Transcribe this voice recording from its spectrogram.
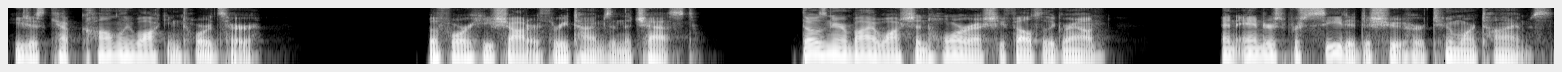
he just kept calmly walking towards her before he shot her three times in the chest. Those nearby watched in horror as she fell to the ground, and Anders proceeded to shoot her two more times.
